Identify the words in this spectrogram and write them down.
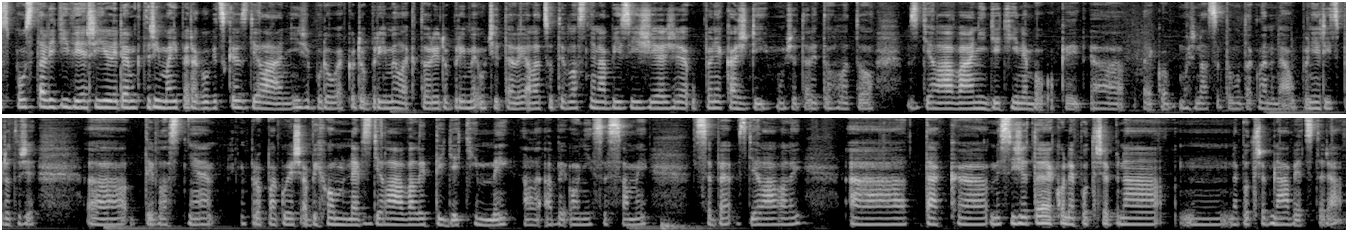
spousta lidí věří lidem, kteří mají pedagogické vzdělání, že budou jako dobrými lektory, dobrými učiteli, ale co ty vlastně nabízíš je, že úplně každý může tady tohleto vzdělávání dětí, nebo ok, jako možná se tomu takhle nedá úplně říct, protože ty vlastně propaguješ, abychom nevzdělávali ty děti my, ale aby oni se sami sebe vzdělávali. A, tak myslíš, že to je jako nepotřebná, mm, nepotřebná věc teda,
